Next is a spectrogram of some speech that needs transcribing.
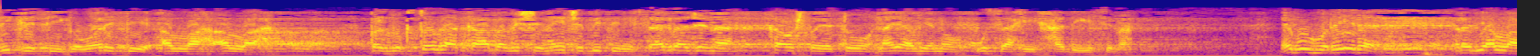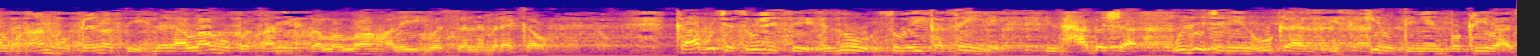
zikriti i govoriti Allah, Allah. Pa zbog toga Kaba više neće biti ni sagrađena kao što je to najavljeno u sahih hadisima. Ebu Hureyre radijallahu anhu prenosi da je Allahu poslanik sallallahu alaihi wasallam rekao Kabu će srušiti zu suvejka tejni iz Habeša, uzet će njen ukras i skinuti njen pokrivač.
